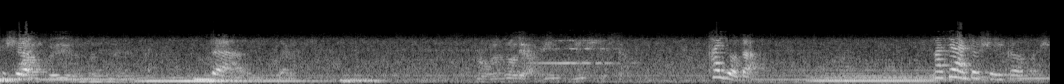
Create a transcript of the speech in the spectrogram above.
就是。对不是，我是说两个音同时下。它有的。那现在就是一个和声。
